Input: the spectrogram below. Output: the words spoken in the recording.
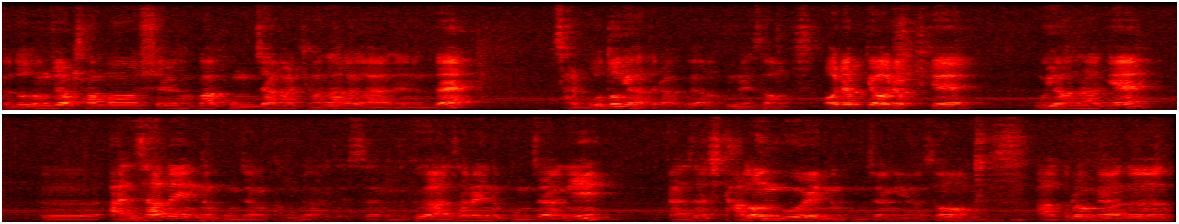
그 노동조합 사무실과 공장을 견학을 가야 되는데 잘 못 오게 하더라고요. 그래서 어렵게 어렵게 우연하게 그 안산에 있는 공장을 방문하게 됐어요. 근데 그 안산에 있는 공장이 안산시 단원구에 있는 공장이어서 아 그러면은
